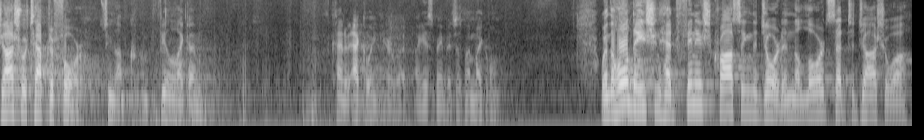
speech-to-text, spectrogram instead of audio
Joshua chapter 4. See, I'm, I'm feeling like I'm kind of echoing here, but I guess maybe it's just my microphone. When the whole nation had finished crossing the Jordan, the Lord said to Joshua,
